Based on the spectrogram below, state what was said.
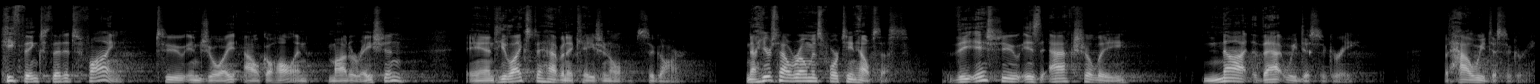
he thinks that it's fine to enjoy alcohol in moderation, and he likes to have an occasional cigar. Now, here's how Romans 14 helps us the issue is actually not that we disagree, but how we disagree.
